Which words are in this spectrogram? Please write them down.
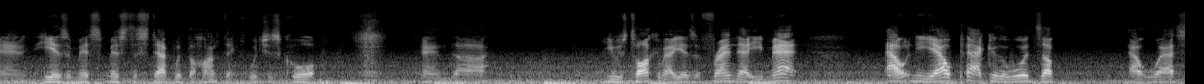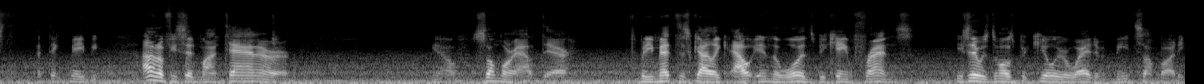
and he hasn't missed missed a step with the hunting, which is cool. And uh, he was talking about he has a friend that he met out in the outback of the woods up out west. I think maybe I don't know if he said Montana or, you know, somewhere out there. But he met this guy like out in the woods, became friends. He said it was the most peculiar way to meet somebody.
